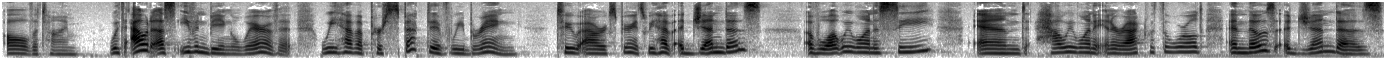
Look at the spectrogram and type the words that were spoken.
all the time without us even being aware of it. We have a perspective we bring to our experience. We have agendas of what we want to see and how we want to interact with the world. And those agendas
